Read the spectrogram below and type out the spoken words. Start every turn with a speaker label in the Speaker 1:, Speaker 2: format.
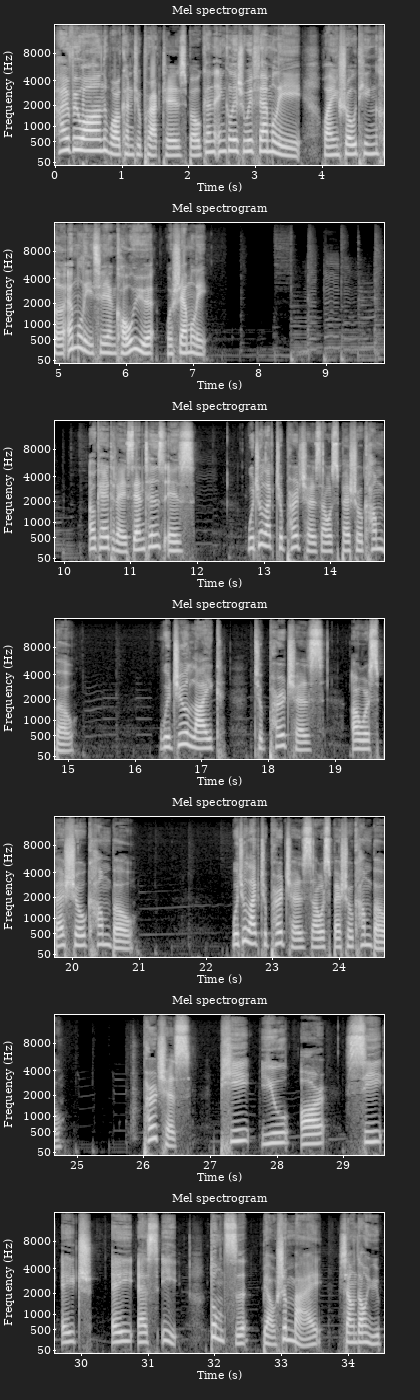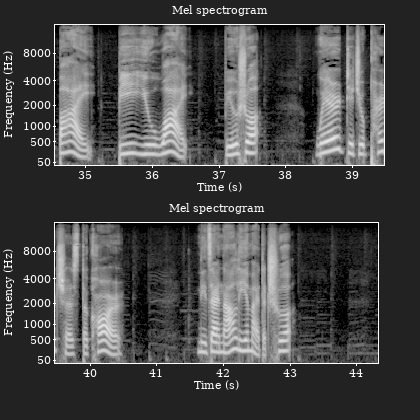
Speaker 1: Hi everyone, welcome to practice spoken English with Emily. 欢迎收听和 Emily 一起练口语，我是 Emily。Okay, today's sentence is Would you like to purchase our special combo? Would you like to purchase our special combo? Would you like to purchase our special combo? Purchase, P U R C H A S E，动词表示买，相当于 buy，B U Y。比如说，Where did you purchase the car？你在哪里买的车？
